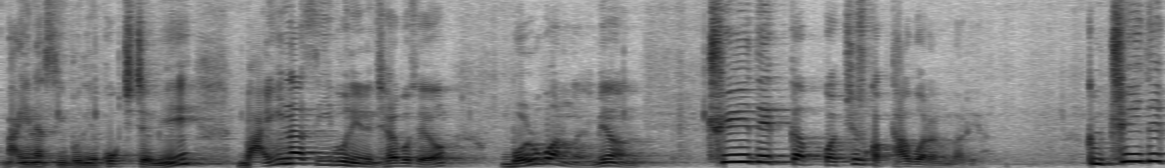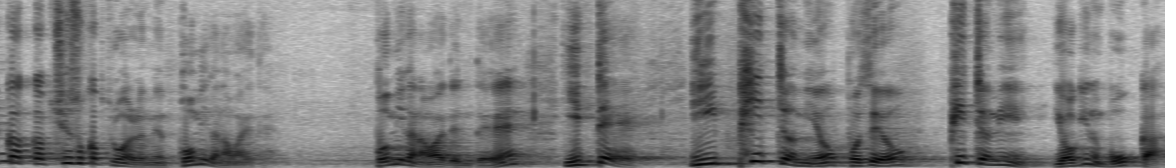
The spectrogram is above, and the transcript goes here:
마이너스 2분의 1 꼭지점이. 마이너스 2분의 1은 잘 보세요. 뭘 구하는 거냐면, 최대값과 최소값 다 구하라는 말이야. 그럼 최대값과 최소값 들어가려면 범위가 나와야 돼. 범위가 나와야 되는데 이때 이 P점이요. 보세요. P점이 여기는 못 가.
